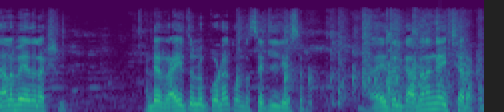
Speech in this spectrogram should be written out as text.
నలభై ఐదు లక్షలు. అంటే రైతులకు కూడా కొంత సెటిల్ చేశారు. రైతులకు అదనంగా ఇచ్చారు అక్కడ.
